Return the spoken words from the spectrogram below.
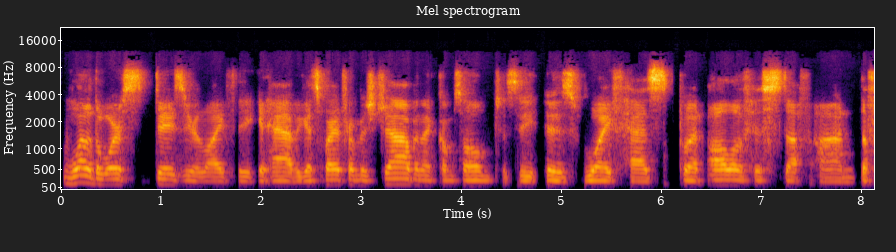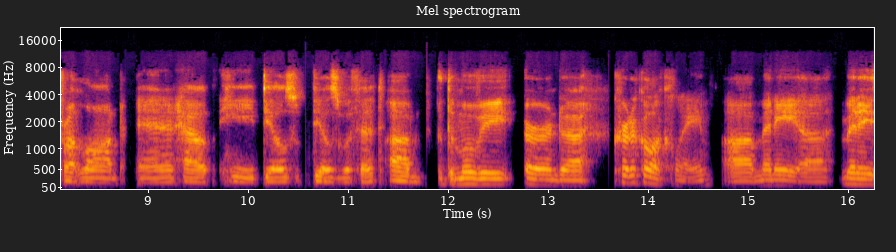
one of the worst days of your life that you could have. He gets fired from his job and then comes home to see his wife has put all of his stuff on the front lawn and how he deals deals with it. Um, the movie earned uh, critical acclaim. Uh, many uh, many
